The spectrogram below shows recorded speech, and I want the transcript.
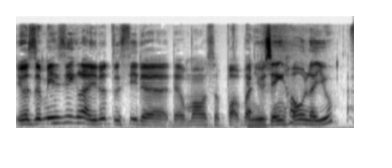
it was amazing lah. You know, to see the the amount of support. But and you saying how old are you?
